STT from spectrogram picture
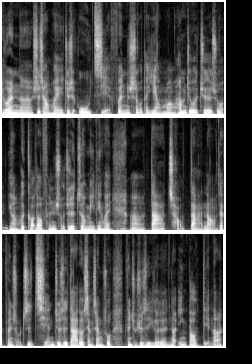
多人呢，时常会就是误解分手的样貌，他们就会觉得说，一样会搞到分手，就是最后面一定会呃大吵大闹。在分手之前，就是大家都想象说，分手就是一个人的引爆点啊，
